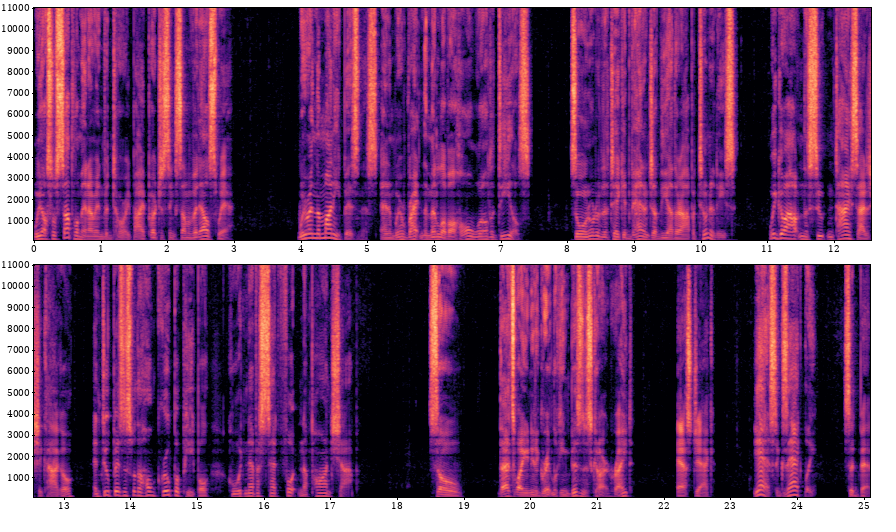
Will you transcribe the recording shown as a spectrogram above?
We also supplement our inventory by purchasing some of it elsewhere. We're in the money business, and we're right in the middle of a whole world of deals. So, in order to take advantage of the other opportunities, we go out in the suit and tie side of Chicago and do business with a whole group of people who would never set foot in a pawn shop. So, that's why you need a great looking business card, right? asked Jack. Yes, exactly, said Ben.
